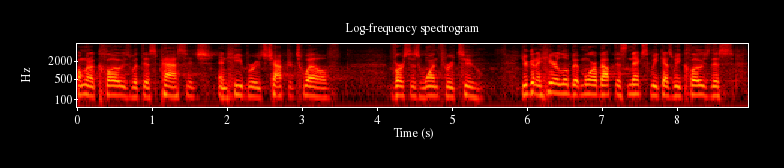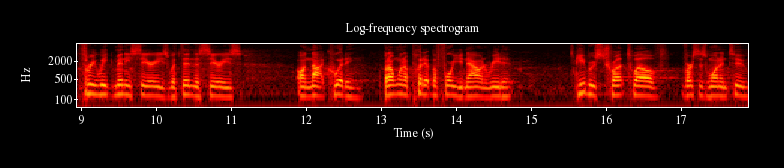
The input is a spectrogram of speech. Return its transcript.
I'm going to close with this passage in Hebrews chapter 12, verses 1 through 2. You're going to hear a little bit more about this next week as we close this three week mini series within this series on not quitting. But I want to put it before you now and read it. Hebrews 12, verses 1 and 2.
